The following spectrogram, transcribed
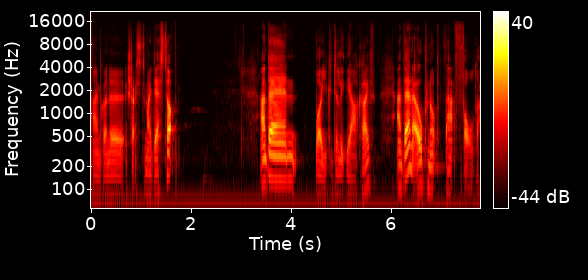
I'm going to extract it to my desktop and then, well, you can delete the archive, and then open up that folder.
